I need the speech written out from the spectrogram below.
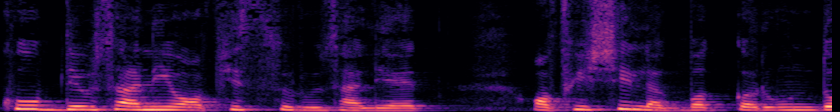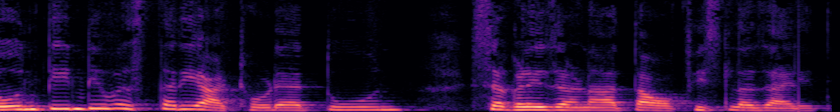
खूप दिवसांनी ऑफिस सुरू झाली आहेत. ऑफिसची लगबग करून दोन तीन दिवस तरी आठवड्यातून सगळेजण आता ऑफिसला जायत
